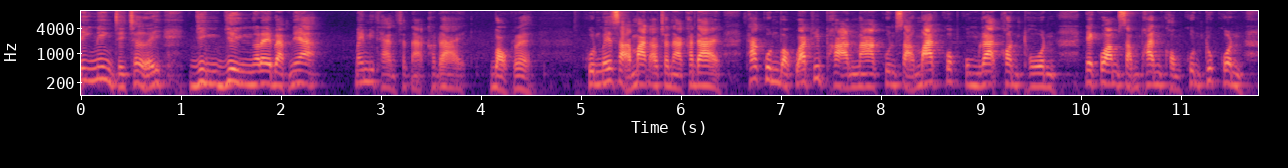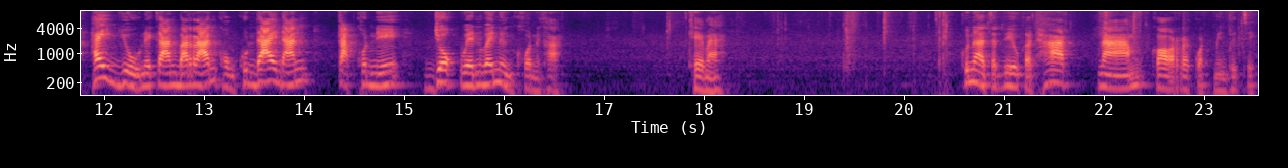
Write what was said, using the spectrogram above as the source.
นิ่ง ๆ เฉยๆ ยิง ๆ อะไรแบบเนี้ยไม่มีทางชนะเขาได้ บอกเลย คุณไม่สามารถเอาชนะเขาได้ ถ้าคุณบอกว่าที่ผ่านมาคุณสามารถควบคุมและคอนโทรลในความสัมพันธ์ของคุณทุกคนให้อยู่ในการบาลานซ์ของคุณได้นั้น กับคนนี้ยกเว้นไว้หนึ่งคนค่ะโอเคไหมคุณอาจจะเดีลกับธาตุน้ำกรกฎมินพฤจิก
